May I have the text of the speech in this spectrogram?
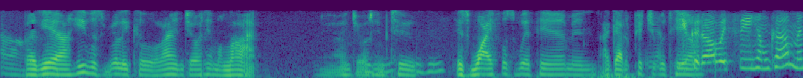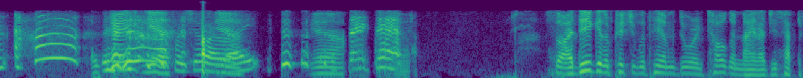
Oh. But yeah, he was really cool. I enjoyed him a lot. Yeah, I enjoyed him too. Mhm. His wife was with him, and I got a picture Yeah. with him. You could always see him coming. Okay, yeah. for sure, Yeah. right? Yeah. Take that. So I did get a picture with him during Toga night. I just have to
